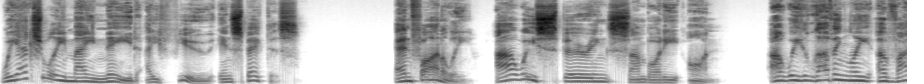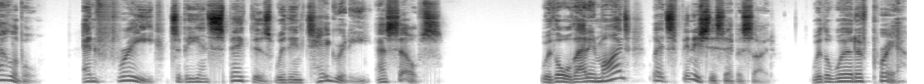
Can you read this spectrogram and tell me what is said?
we actually may need a few inspectors. And finally, are we spurring somebody on? Are we lovingly available and free to be inspectors with integrity ourselves? With all that in mind, let's finish this episode with a word of prayer.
